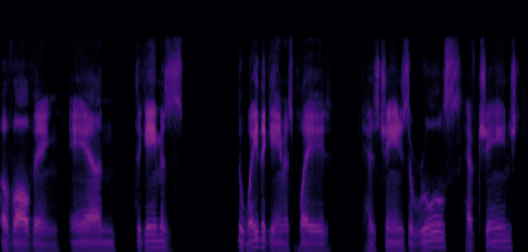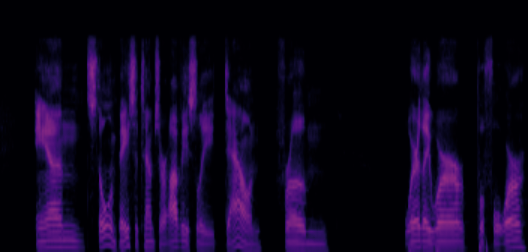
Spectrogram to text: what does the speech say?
evolving and the game is the way the game is played has changed. The rules have changed and stolen base attempts are obviously down from where they were before.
